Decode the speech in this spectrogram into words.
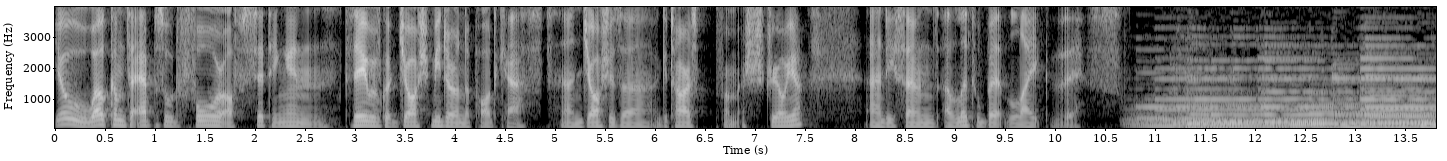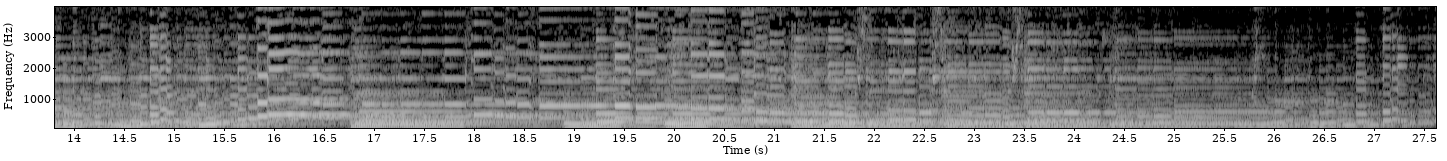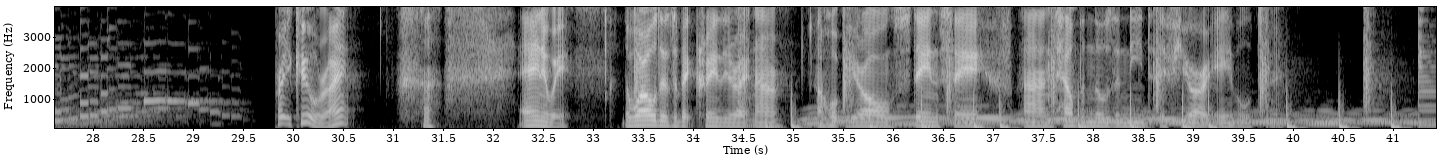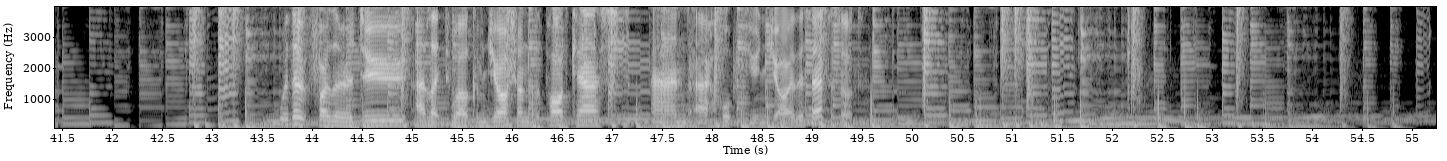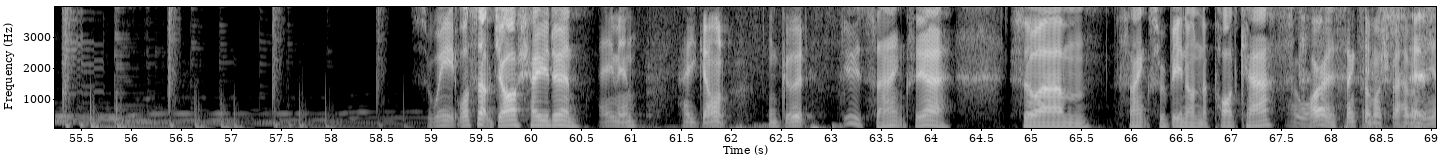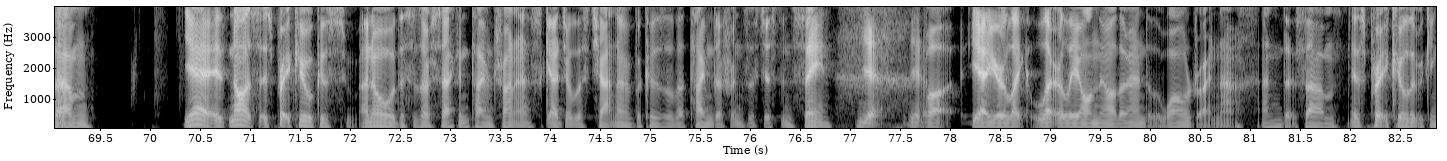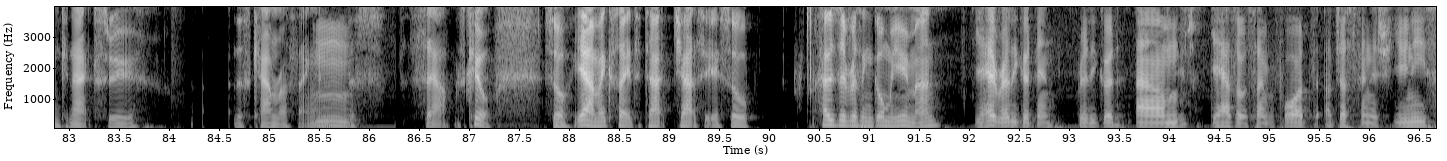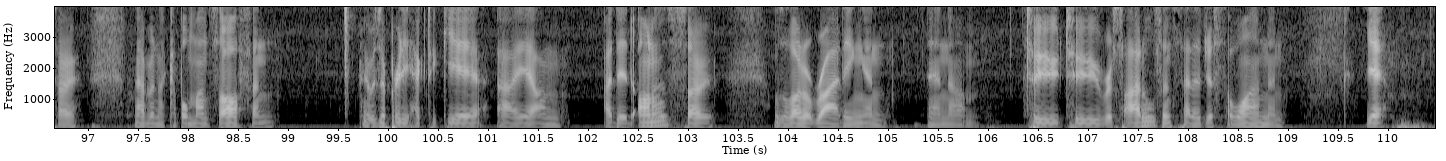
Yo, welcome to episode four of Sitting In. Today we've got Josh Meader on the podcast, and Josh is a guitarist from Australia, and he sounds a little bit like this. Pretty cool, right? anyway, the world is a bit crazy right now. I hope you're all staying safe and helping those in need if you are able to. Without further ado, I'd like to welcome Josh onto the podcast, and I hope you enjoy this episode. Sweet. What's up, Josh? How you doing? Hey man, how you going? I'm good. Good, thanks. Yeah. So, um, thanks for being on the podcast. No worries. Thanks so much for having it's, me. on. Um, yeah, it's no, it's, it's pretty cool because I know this is our second time trying to schedule this chat now because of the time difference. It's just insane. yeah, yeah. But yeah, you're like literally on the other end of the world right now, and it's um, it's pretty cool that we can connect through this camera thing, and Mm. this setup. It's cool. So yeah, I'm excited to ta- chat to you. So, how's everything going with you, man? yeah, really good, man. Really good. Um, Good. yeah, as I was saying before, I'd- I just finished uni, so I'm having a couple months off, and it was a pretty hectic year. I um, I did honors, so it was a lot of writing and and um, two two recitals instead of just the one, and yeah,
